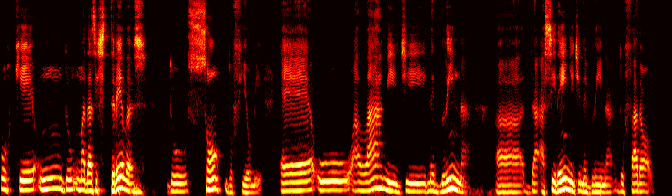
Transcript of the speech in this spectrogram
porque um do, uma das estrelas do som do filme é o alarme de neblina, uh, da, a sirene de neblina do farol,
